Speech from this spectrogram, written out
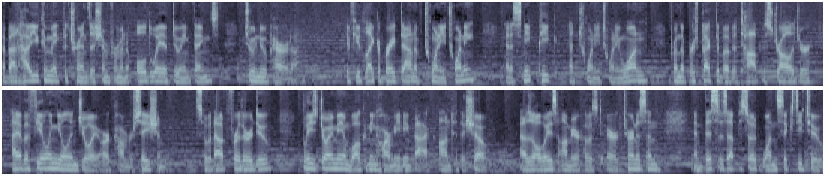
about how you can make the transition from an old way of doing things to a new paradigm. If you'd like a breakdown of 2020 and a sneak peek at 2021 from the perspective of a top astrologer, I have a feeling you'll enjoy our conversation. So without further ado, please join me in welcoming Harmony back onto the show. As always, I'm your host, Eric Turnnessen, and this is episode 162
